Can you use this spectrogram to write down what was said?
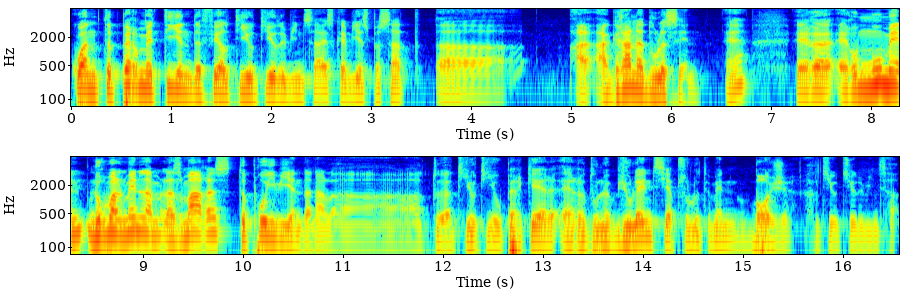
quan te permetien de fer el tio-tio de Vinçà és que havies passat uh, a, a gran adolescent. Eh? Era, era un moment... Normalment la, les mares te prohibien d'anar al, al tio-tio perquè era, era d'una violència absolutament boja, el tio-tio de Vinçà.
